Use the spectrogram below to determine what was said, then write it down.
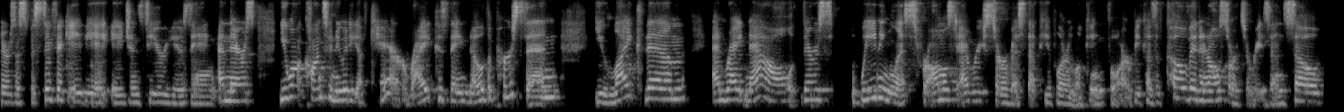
there's a specific ABA agency you're using and there's you want continuity of care right because they know the person you like them and right now there's waiting lists for almost every service that people are looking for because of covid and all sorts of reasons so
